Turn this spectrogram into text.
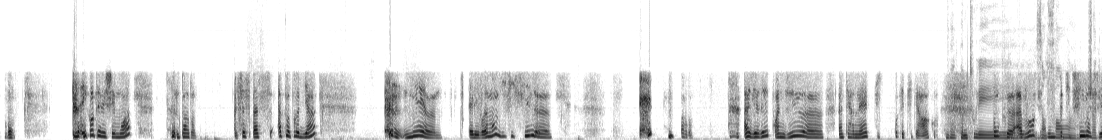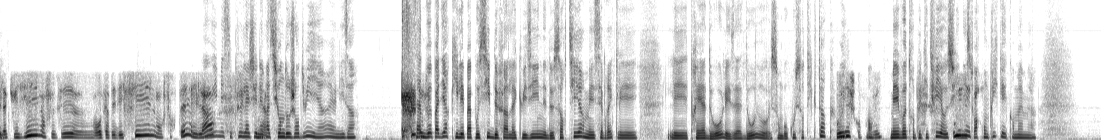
bon. Et quand elle est chez moi, pardon, ça se passe à peu près bien, mais euh, elle est vraiment difficile. euh, pardon à gérer, point de vue euh, internet, TikTok, etc. Quoi. Comme tous les, Donc avant, les enfants une petite fille, on faisait la cuisine, on faisait, on regardait des films, on sortait, et là, Ah oui, mais c'est plus la génération d'aujourd'hui, hein, Elisa. Ça ne veut pas dire qu'il n'est pas possible de faire de la cuisine et de sortir, mais c'est vrai que les les préados, les ados sont beaucoup sur TikTok. Oui, je comprends. Mais votre petite fille a aussi une histoire compliquée quand même là.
